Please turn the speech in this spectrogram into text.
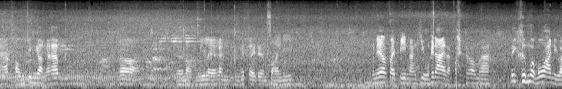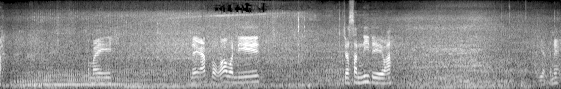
หาของกินก่อนนะครับ ก็เดินออกตรงนี้เลยแล้วกันผมไม่เคยเดินซอยนี้ วันนี้ไปปีนนางฮิวให้ได้แต่ไปเอามาเฮ้ยคืมกว่าเมื่อวานอีกว่ะทำไม ในแอปบอกว่าวันนี้ จะซันนี่เดย์วะเหยียดกันเนี่ย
